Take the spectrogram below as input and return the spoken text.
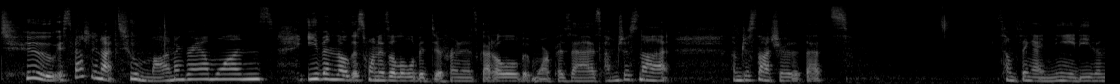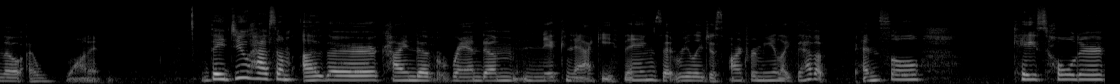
two, especially not two monogram ones, even though this one is a little bit different and it's got a little bit more pizzazz. I'm just not, I'm just not sure that that's something I need, even though I want it. They do have some other kind of random knick-knacky things that really just aren't for me. Like they have a pencil case holder.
